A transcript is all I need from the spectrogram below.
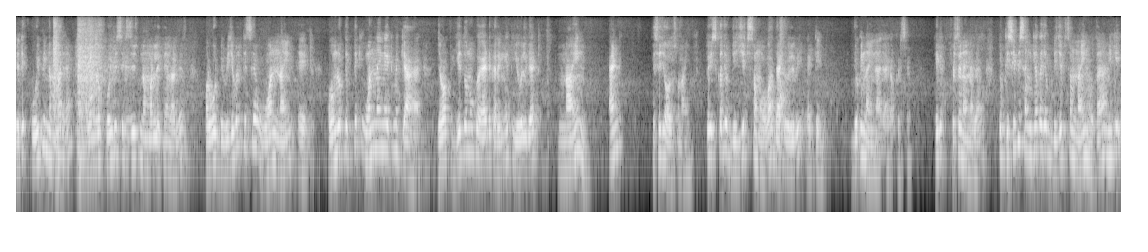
यदि कोई भी नंबर है, अब हम लोग कोई भी सिक्स डिजिट नंबर लेते हैं लार्जेस्ट और वो डिविजिबल किससे? 198 अब हम लोग देखते हैं कि 198 में क्या है। जब आप ये दोनों को ऐड करेंगे तो you will get 9 and this is also 9 तो इसका जो डिजिट सम होगा दैट विल बी 18 जो कि 9 आ जाएगा फिर से। ठीक है? फिर से 9 आ जाएगा। तो किसी भी संख्या का जब डिजिट सम 9 होता है, यानी कि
